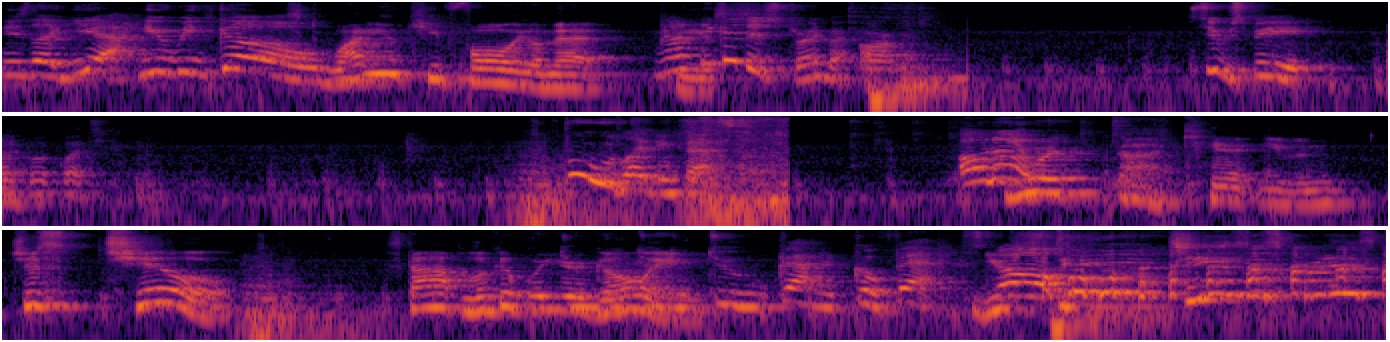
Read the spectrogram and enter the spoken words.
He's like, yeah, here we go. Why do you keep falling on that No, I think? I destroyed my arm. Super speed. Look, look, watch. Ooh, lightning fast. Oh no! You were. ah, I can't even. Just chill. Stop. Look at where you're going. Do, do, do, gotta go fast. You no! Jesus Christ!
